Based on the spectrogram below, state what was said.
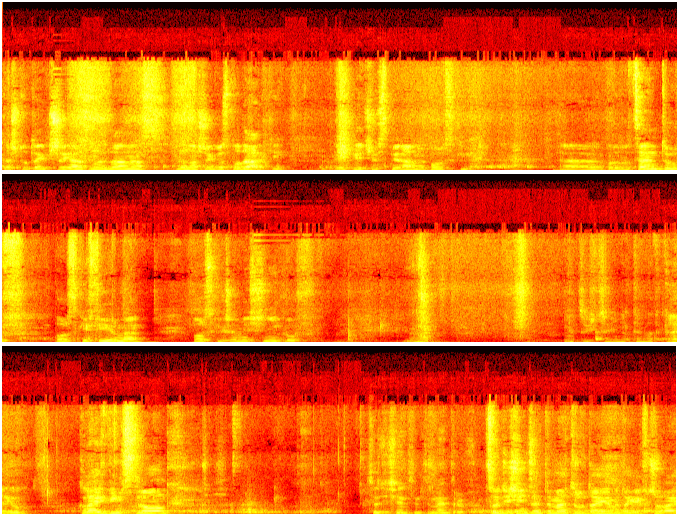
też tutaj przyjazne dla nas, dla naszej gospodarki. Jak wiecie, wspieramy polskich producentów, polskie firmy, polskich rzemieślników. Ja coś coś mi ten odkleił. Klej Wimstrong. Co 10 cm. Co 10 cm dajemy, tak jak wczoraj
